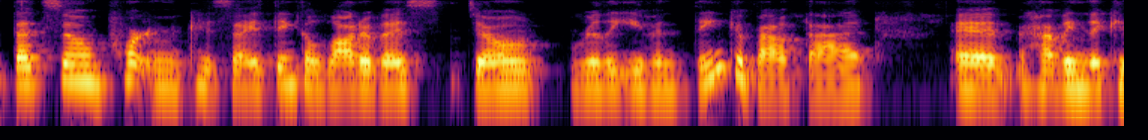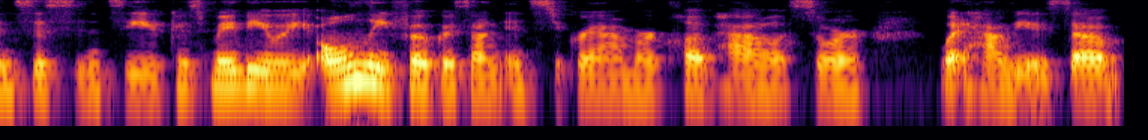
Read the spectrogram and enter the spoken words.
that's so important because I think a lot of us don't really even think about that, uh, having the consistency, because maybe we only focus on Instagram or Clubhouse or what have you. So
